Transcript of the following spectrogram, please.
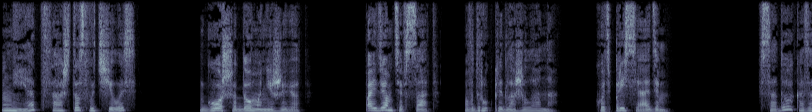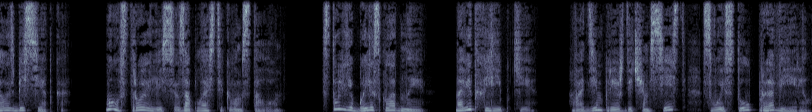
«Нет, а что случилось?» «Гоша дома не живет. Пойдемте в сад», — вдруг предложила она. «Хоть присядем». В саду оказалась беседка. Мы устроились за пластиковым столом. Стулья были складные, на вид хлипкие. Вадим, прежде чем сесть, свой стул проверил,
